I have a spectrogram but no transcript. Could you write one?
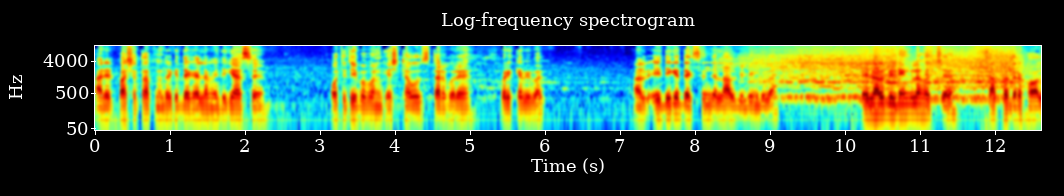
আর এর পাশে তো আপনাদেরকে দেখাইলাম, এদিকে আছে অতিথি ভবন গেস্ট হাউস তারপরে পরীক্ষা বিভাগ। আর এইদিকে দেখছেন যে লাল বিল্ডিংগুলা এই লাল বিল্ডিংগুলা হচ্ছে ছাত্রদের হল।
